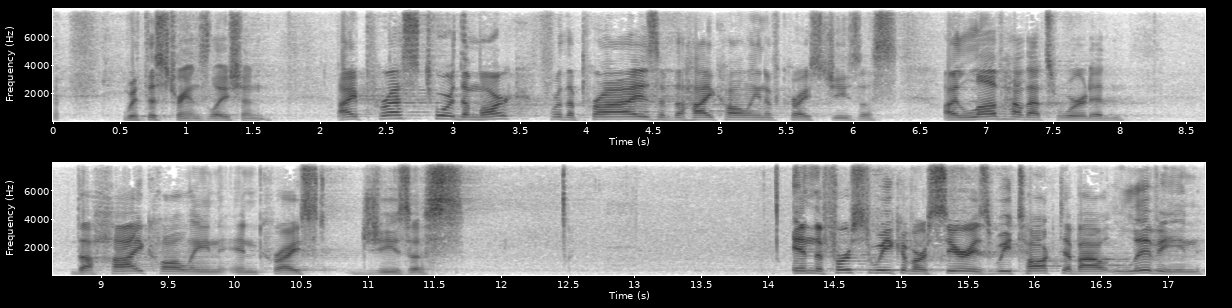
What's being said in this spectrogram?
with this translation. I press toward the mark for the prize of the high calling of Christ Jesus. I love how that's worded. The high calling in Christ Jesus. In the first week of our series, we talked about living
